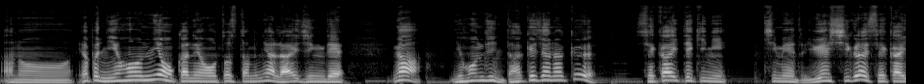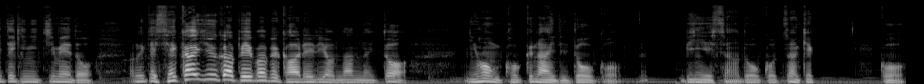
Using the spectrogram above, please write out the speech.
あのー、やっぱり日本にお金を落とすためにはライジンでが日本人だけじゃなく世界的に知名度 USC ぐらい世界的に知名度を上げて世界中からペーパービュー買われるようになんないと日本国内でどうこうビジネスさんがどうこうっていうのは結構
